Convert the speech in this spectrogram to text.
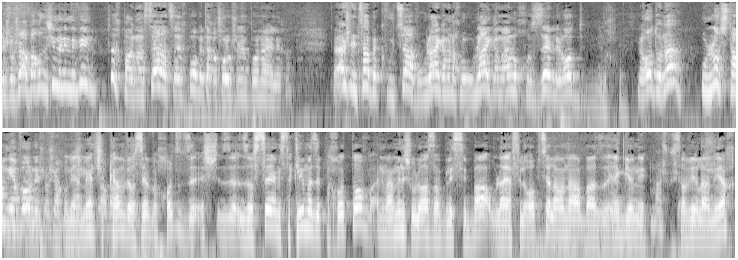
לשלושה ארבעה חודשים, אני מבין. צריך פרנסה, צריך פה, בטח הפועל ירושלים פונה אליך. אתה יודע שנמצא בקבוצה, ואולי גם אנחנו, אולי גם היה לו חוזה לעוד, נכון. לעוד עונה, הוא לא סתם יבוא לשלושה חודשים. מאמן שקם ועוזב, בכל זאת זה, זה, זה עושה, מסתכלים על זה פחות טוב, אני מאמין שהוא לא עזב בלי סיבה, אולי אפילו אופציה לעונה הבאה, זה כן, הגיוני, סביר להניח.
